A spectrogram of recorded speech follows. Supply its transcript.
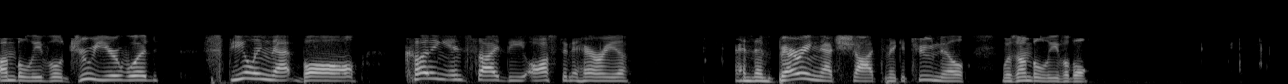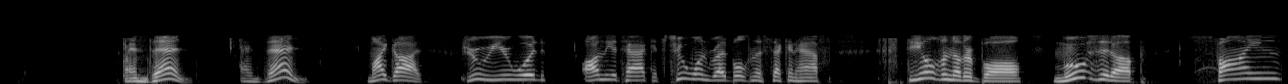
Unbelievable. Drew Yearwood stealing that ball, cutting inside the Austin area, and then burying that shot to make it 2-0 was unbelievable. And then, and then, my God, Drew Yearwood on the attack. It's 2-1 Red Bulls in the second half. Steals another ball, moves it up, finds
